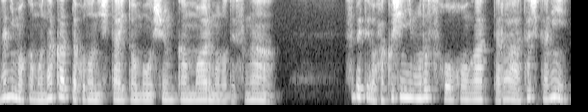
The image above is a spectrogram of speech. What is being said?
何もかもなかったことにしたいと思う瞬間もあるものですが、すべてを白紙に戻す方法があったら確かに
